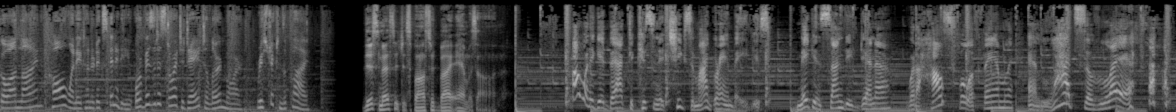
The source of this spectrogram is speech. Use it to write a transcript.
Go online, call 1-800-XFINITY, or visit a store today to learn more. Restrictions apply. This message is sponsored by Amazon. I want to get back to kissing the cheeks of my grandbabies, making Sunday dinner with a house full of family and lots of laughs.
